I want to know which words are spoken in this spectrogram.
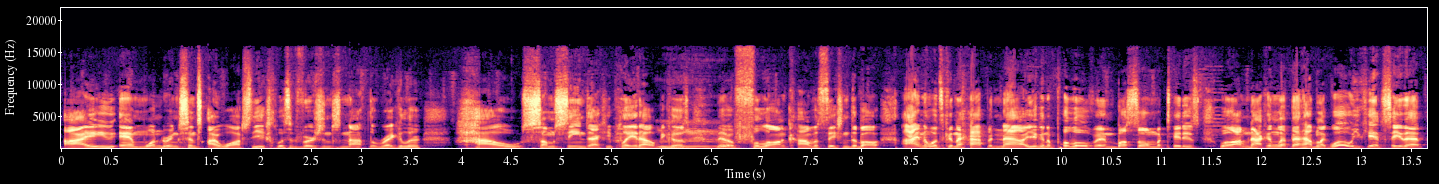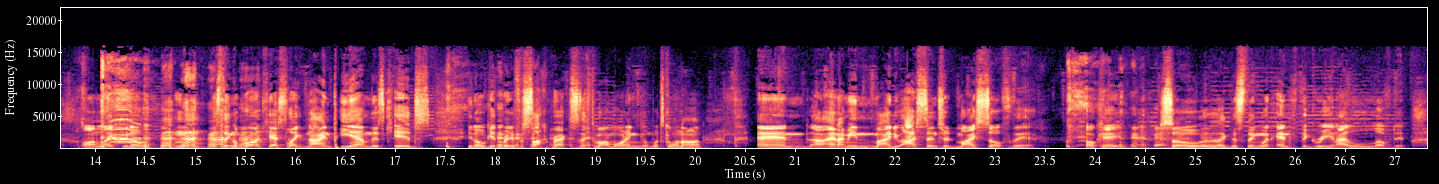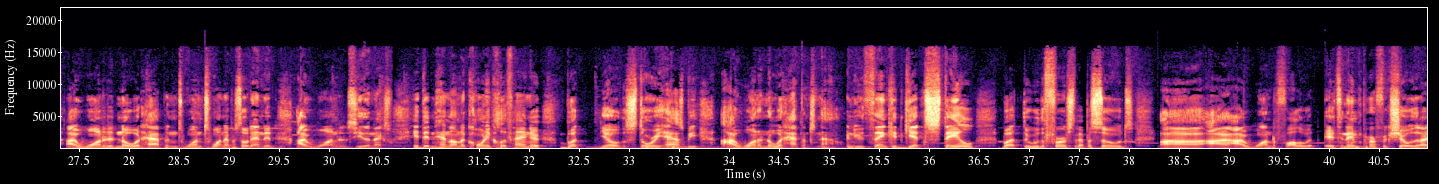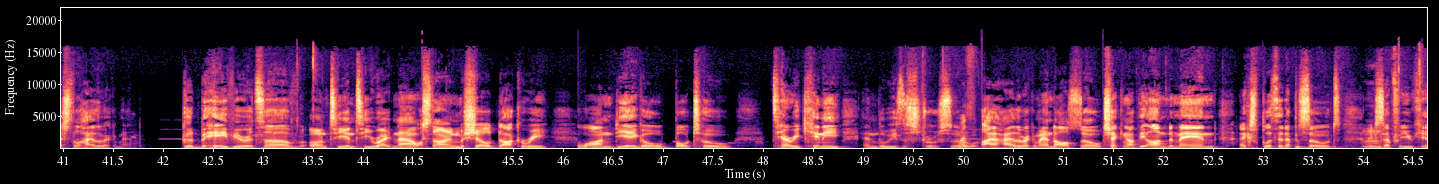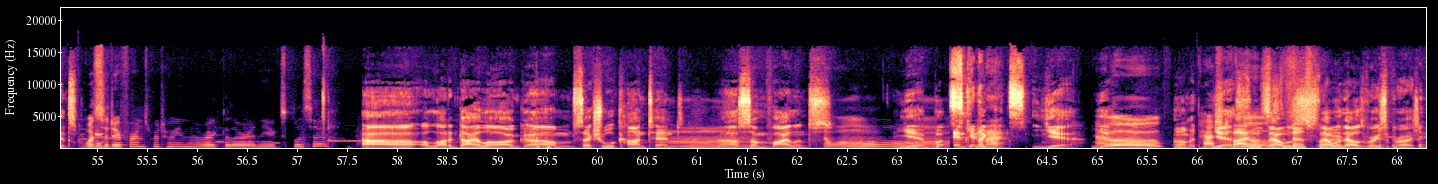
I am wondering since I watched the explicit versions, not the regular, how some scenes actually played out because there are full on conversations about I know what's gonna happen now. You're gonna pull over and bust on my titties. Well, I'm not gonna let that happen. Like, whoa, you can't say that on like you know mm, this thing will broadcast like 9 p.m. This kid's you know getting ready for soccer practice like tomorrow morning. What's going on? And uh, and I mean, mind you, I censored myself there. Okay, so like this thing went nth degree, and I loved it. I wanted to know what happens once one episode ended. I wanted to see the next. one. It didn't end on a corny cliffhanger, but yo, the story has me. I want to know what happens now. And you think it gets stale, but through the first episodes, uh, I, I wanted to follow it. It's an imperfect show that I still highly recommend. Good Behavior. It's uh, on TNT right now, starring Michelle Dockery, Juan Diego Botto, Terry Kinney, and Louisa Strauss. So What's- I highly recommend also checking out the on-demand explicit episodes, except for you kids. What's the difference between the regular and the explicit? Uh, a lot of dialogue, um, sexual content, uh, some violence. Oh. Yeah, but and Skinamax. Yeah, yeah. Oh, Um, passion. yeah, Violence that is the was best that was that was very surprising.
